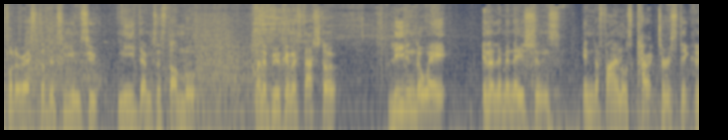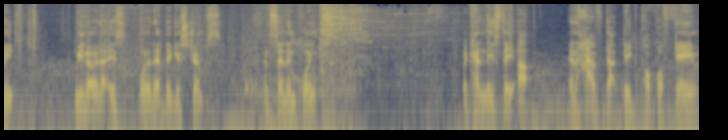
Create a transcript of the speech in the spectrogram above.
for the rest of the teams who need them to stumble. Malibuca Mustache, though, leading the way in eliminations in the finals, characteristically. We know that is one of their biggest strengths and selling points. But can they stay up and have that big pop-off game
